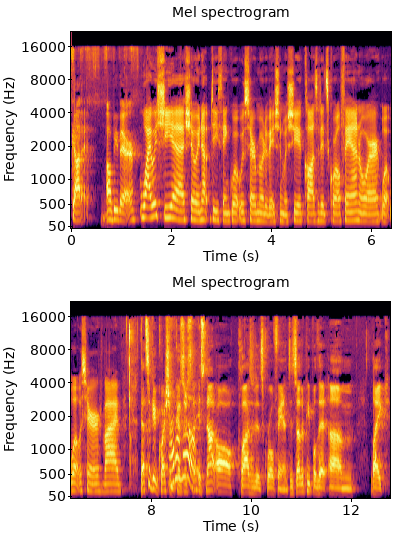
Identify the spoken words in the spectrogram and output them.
got it. I'll be there. Why was she uh, showing up? Do you think? What was her motivation? Was she a closeted squirrel fan, or what? What was her vibe? That's a good question I don't because it's not, it's not all closeted squirrel fans. It's other people that um, like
